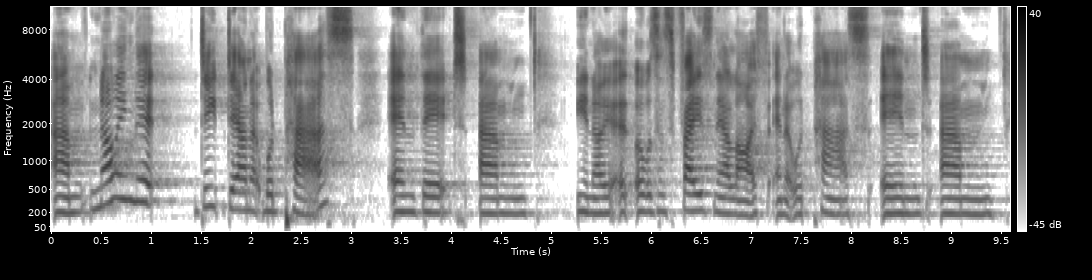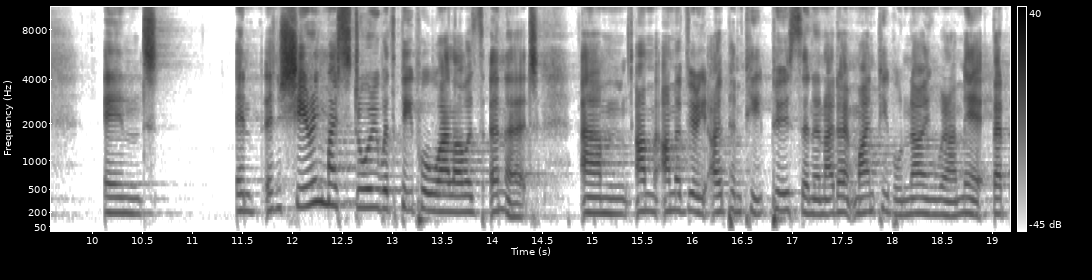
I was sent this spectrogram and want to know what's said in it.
Um, knowing that deep down it would pass and that, um, you know, it, it, was a phase in our life and it would pass. And, um, and, and, and sharing my story with people while I was in it um, I'm, I'm, a very open pe- person and I don't mind people knowing where I'm at, but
